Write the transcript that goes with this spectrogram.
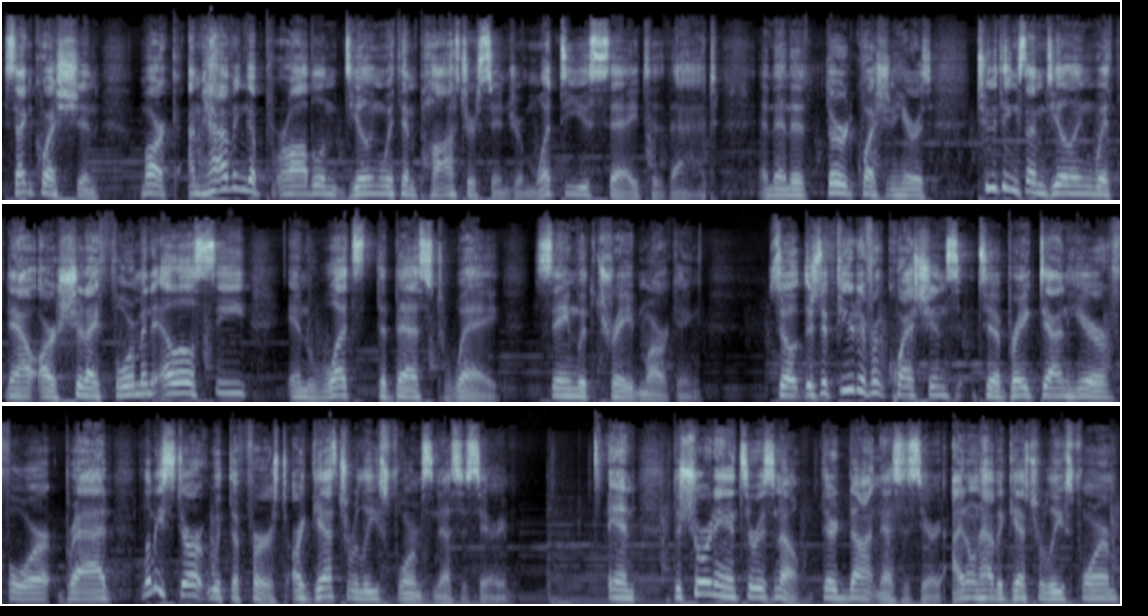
Second question, Mark, I'm having a problem dealing with imposter syndrome. What do you say to that? And then the third question here is two things I'm dealing with now are should I form an LLC and what's the best way? Same with trademarking. So there's a few different questions to break down here for Brad. Let me start with the first. Are guest release forms necessary? And the short answer is no, they're not necessary. I don't have a guest release form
